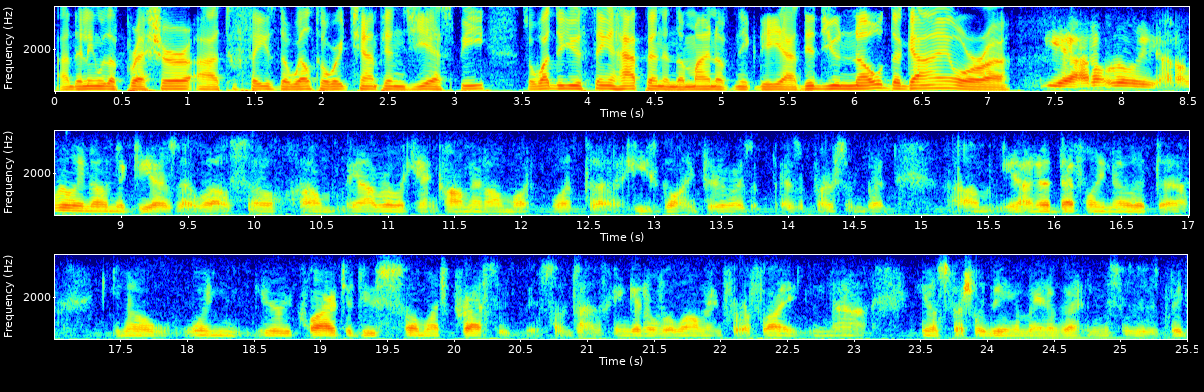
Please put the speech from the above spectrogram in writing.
uh, dealing with the pressure uh, to face the welterweight champion GSP. So, what do you think happened in the mind of Nick Diaz? Did you know the guy, or uh, Yeah, I don't really I don't really know Nick Diaz that well, so um, yeah, I really can't comment on what what uh, he's going through as a as a person. But um, know, I definitely know that uh, you know when you're required to do so much press, it, it sometimes can get overwhelming for a fight, and uh, you know, especially being a main event, and this is his big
